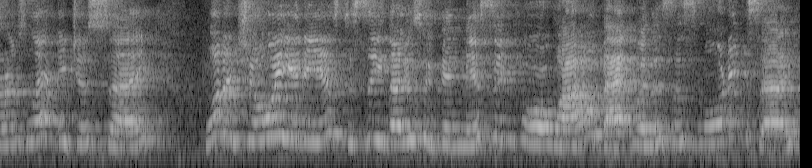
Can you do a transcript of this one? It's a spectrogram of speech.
Concerns, let me just say what a joy it is to see those who've been missing for a while back with us this morning. So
